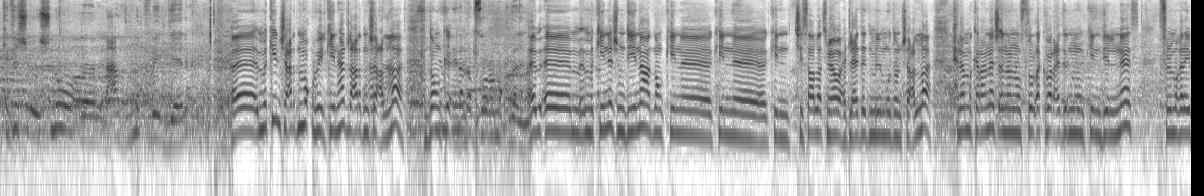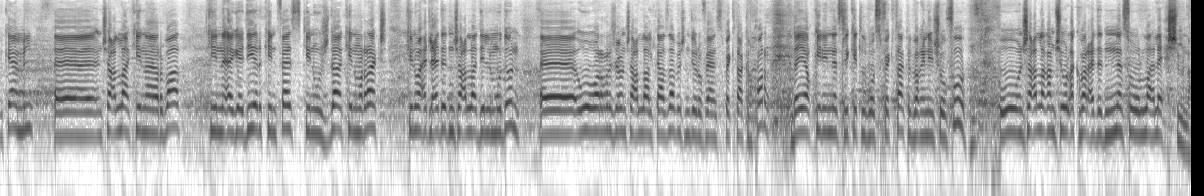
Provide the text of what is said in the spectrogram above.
كيفاش شنو العرض المقبل ديالك؟ آه، ما كاينش عرض مقبل كاين هذا العرض إن شاء الله. donc مدينة غتزورها مقبلا آه، آه، ما كايناش مدينة donc كاين كاين كاين اتصالات مع واحد العدد من المدن إن شاء الله. حنا ما كرهناش أننا نوصلوا لأكبر عدد ممكن ديال الناس في المغرب كامل. آه، إن شاء الله كاين الرباط كاين أكادير كاين فاس كاين وجدة كاين مراكش كاين واحد العدد إن شاء الله ديال المدن. آه، ونرجعوا إن شاء الله لكازا باش نديروا فيها spectacle أخر. d'ailleurs كاينين الناس اللي كيطلبوا spectacle باغيين يشوفوه. وإن شاء الله غنمشيو لأكبر عدد الناس والله لا يحشمنا.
